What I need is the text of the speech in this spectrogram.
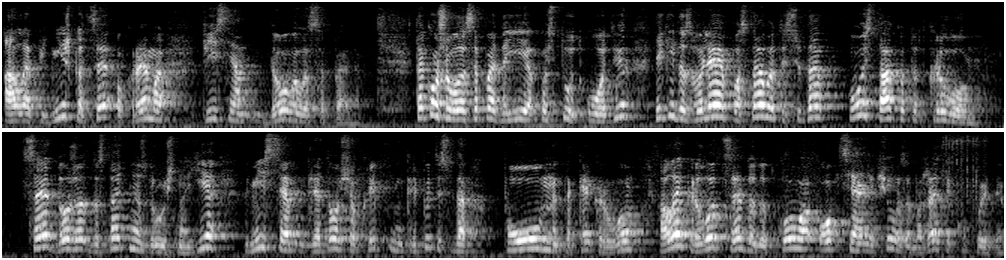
Але підніжка це окрема пісня до велосипеда. Також у велосипеда є ось тут отвір, який дозволяє поставити сюди ось так от крило. Це дуже достатньо зручно. Є місце для того, щоб кріпити сюди повне таке крило. Але крило це додаткова опція, якщо ви забажаєте купити.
